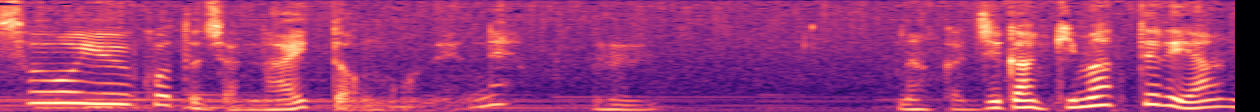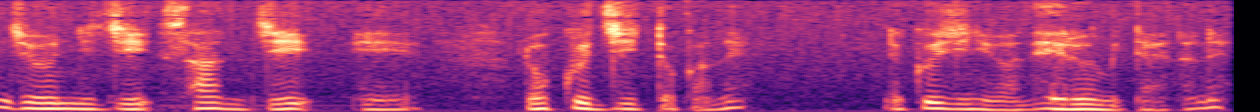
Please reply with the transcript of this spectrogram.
そういうことじゃないと思うねんね。うん。なんか時間決まってるやん。12時3時、えー、6時とかね。で9時には寝るみたいなね。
